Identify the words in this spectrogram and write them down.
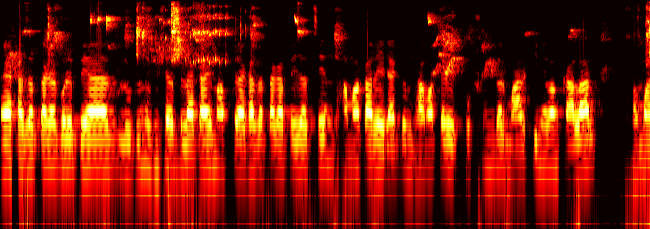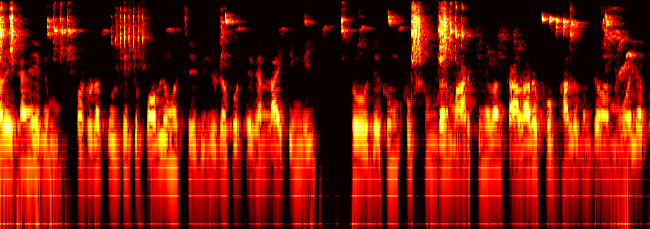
এক হাজার টাকা করে pair, lutino Fischer black eye মাত্র এক হাজার টাকা পেয়ে যাচ্ছেন। ধামাকা রেট একদম ধামাকা রেট খুব সুন্দর মার্কিন এবং কালার। আমার এখানে ফটোটা তুলতে একটু প্রবলেম হচ্ছে, ভিডিওটা করতে এখানে লাইটিং নেই। তো দেখুন, খুব সুন্দর মার্কিন এবং কালারও খুব ভালো, কিন্তু আমার মোবাইলে অত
